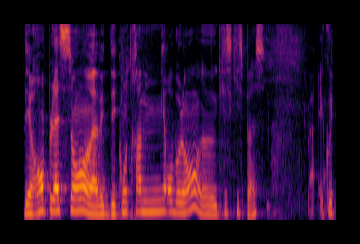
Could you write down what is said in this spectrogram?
des remplaçants avec des contrats mirobolants. Qu'est-ce qui se passe? Bah, écoute,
